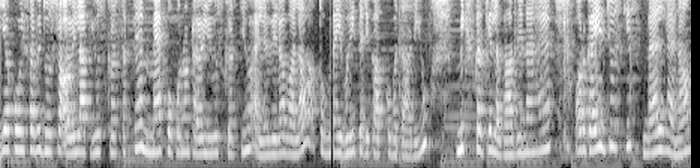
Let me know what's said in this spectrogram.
या कोई सा भी दूसरा ऑयल आप यूज़ कर सकते हैं। मैं कोकोनट ऑयल यूज़ करती हूँ एलोवेरा वाला तो मैं वही तरीका आपको बता रही हूँ। मिक्स करके लगा देना है। और गाइज़ जो इसकी स्मेल है ना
